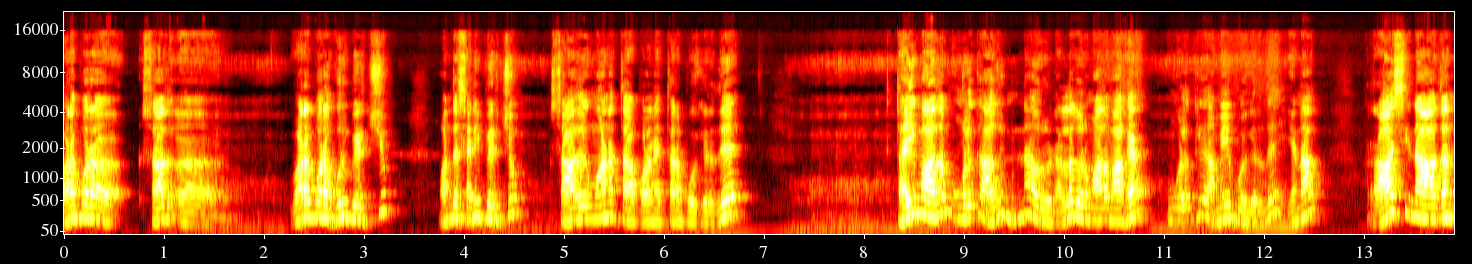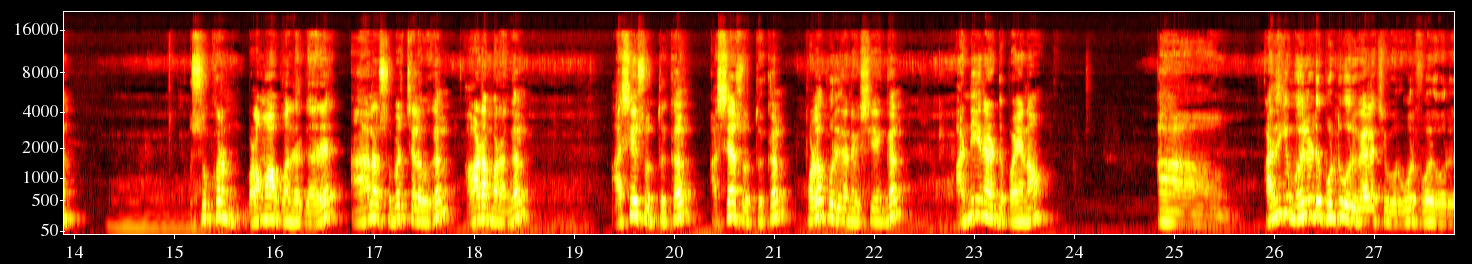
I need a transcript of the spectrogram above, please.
வரப்போகிற சாது வரப்போகிற குருப்பெயர்ச்சியும் பயிற்சியும் வந்த சனி பயிற்சியும் சாதகமான த பலனை தரப்போகிறது. தை மாதம் உங்களுக்கு அதுவும் இன்னும் ஒரு நல்லது ஒரு மாதமாக உங்களுக்கு அமைய போகிறது. ஏன்னால் ராசிநாதன் சுக்கிரன் பலமாக உட்காந்துருக்காரு அதனால் சுப செலவுகள் ஆடம்பரங்கள் அசிய சொத்துக்கள் அசியா சொத்துக்கள் புலப்புரிதான விஷயங்கள் அந்நிய நாட்டு பயணம் அதிக முதலீடு போட்டு ஒரு வேலை ஒரு ஒரு ஒரு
